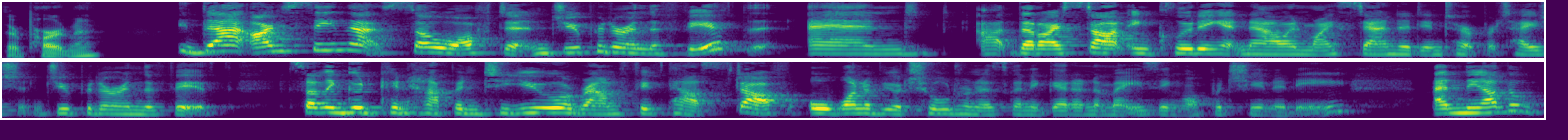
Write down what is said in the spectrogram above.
their partner. That I've seen that so often, Jupiter in the fifth, and uh, that I start including it now in my standard interpretation. Jupiter in the fifth. Something good can happen to you around fifth house stuff, or one of your children is going to get an amazing opportunity. And the other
